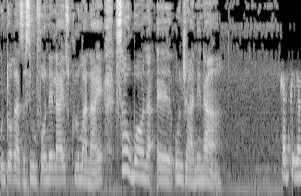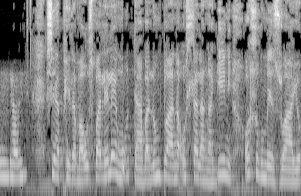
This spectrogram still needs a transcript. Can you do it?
untokazi simfonela esikhuluma naye sawubona eh unjani na? Siyaphila njani? Siyaphila mawusibalele ngodaba lomntwana ohlala ngakini ohlukumezwayo.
